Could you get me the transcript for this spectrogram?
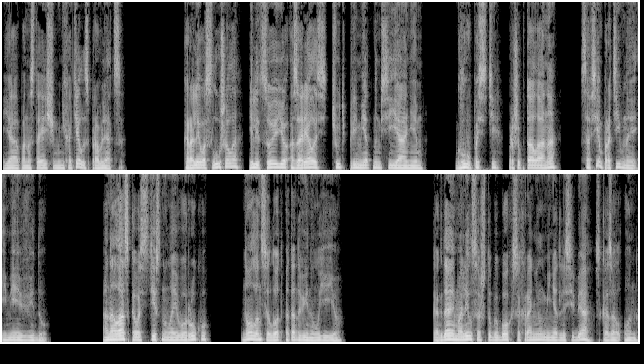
я по-настоящему не хотел исправляться. Королева слушала, и лицо ее озарялось чуть приметным сиянием. «Глупости», — прошептала она, совсем противное имея в виду. Она ласково стиснула его руку, но Ланселот отодвинул ее. «Когда я молился, чтобы Бог сохранил меня для себя, — сказал он,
